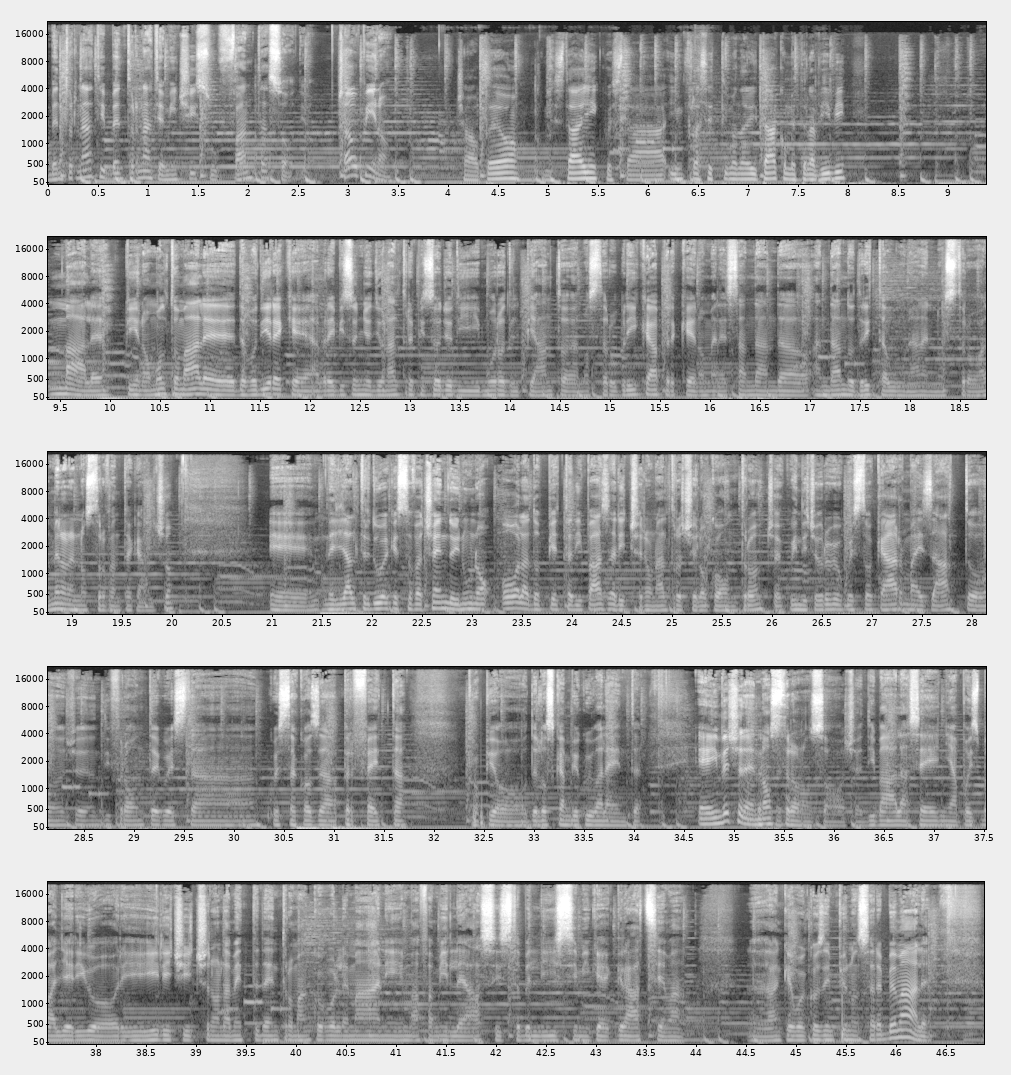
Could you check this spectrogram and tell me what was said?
bentornati, bentornati amici su Fantasodio. Ciao Pino. Ciao Peo, come stai? Questa infrasettimanalità come te la vivi? Male, Pino, molto male. Devo dire che avrei bisogno di un altro episodio di Muro del Pianto, la nostra rubrica, perché non me ne sta andando, andando dritta una, nel nostro, almeno nel nostro fantacalcio. E negli altri due che sto facendo, in uno ho la doppietta di Pasari, c'era un altro cielo contro, cioè quindi c'è proprio questo karma esatto cioè, di fronte a questa, questa cosa perfetta proprio dello scambio equivalente. E invece nel nostro non so, cioè Dybala segna, poi sbaglia i rigori, Ilicic non la mette dentro manco con le mani, ma fa mille assist bellissimi che grazie, ma eh, anche qualcosa in più non sarebbe male.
